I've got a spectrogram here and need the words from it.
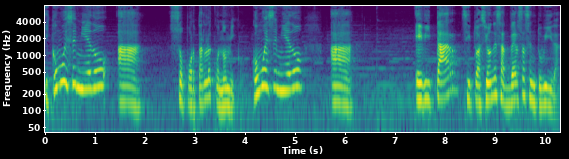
¿Y cómo ese miedo a soportar lo económico? ¿Cómo ese miedo a evitar situaciones adversas en tu vida?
